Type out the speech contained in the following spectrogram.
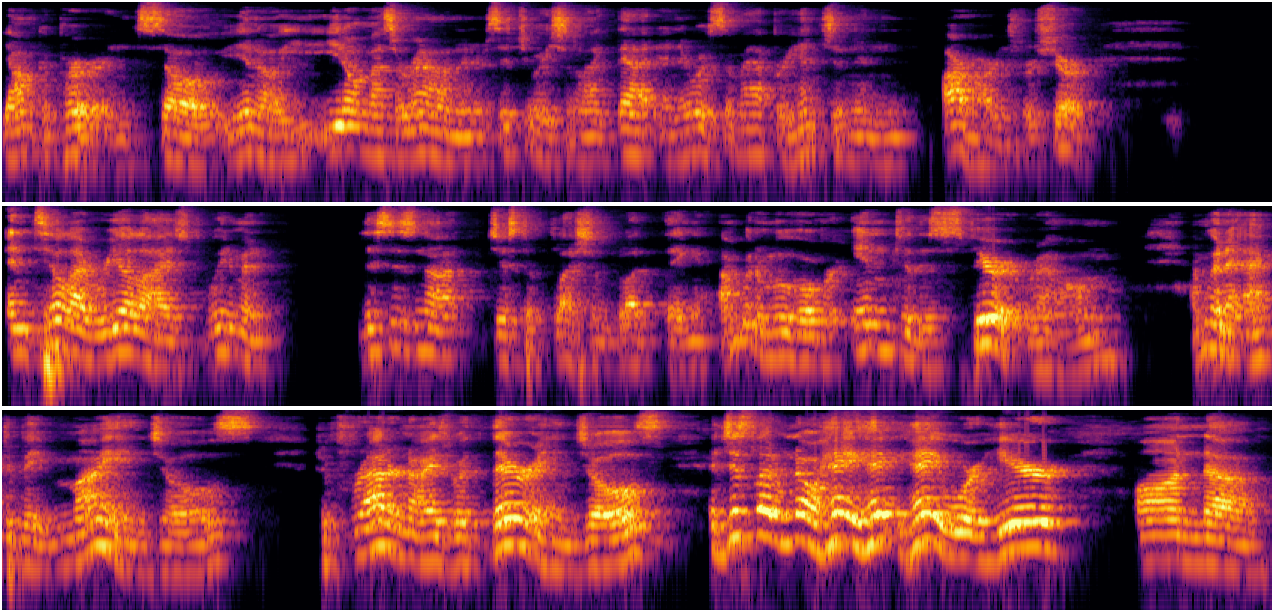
Yom Kippur. And so, you know, you, you don't mess around in a situation like that. And there was some apprehension in our hearts for sure. Until I realized, wait a minute, this is not just a flesh and blood thing. I'm going to move over into the spirit realm. I'm going to activate my angels to fraternize with their angels and just let them know, hey, hey, hey, we're here on uh,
